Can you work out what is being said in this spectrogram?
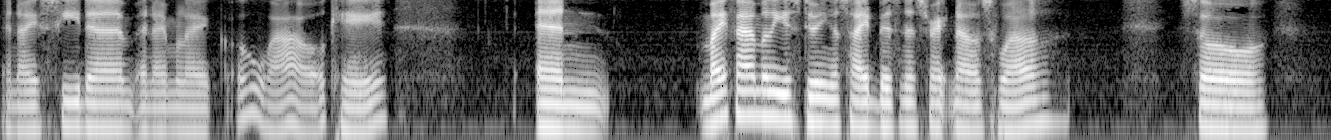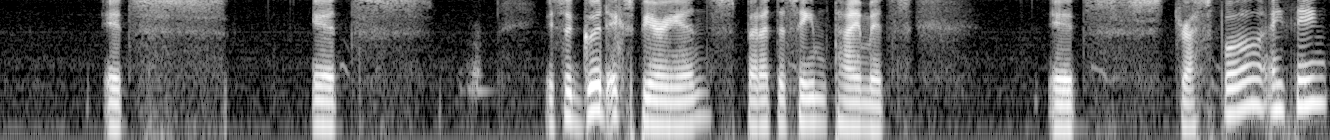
and I see them and I'm like, "Oh wow, okay." And my family is doing a side business right now as well. So it's it's it's a good experience, but at the same time it's it's stressful, I think,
